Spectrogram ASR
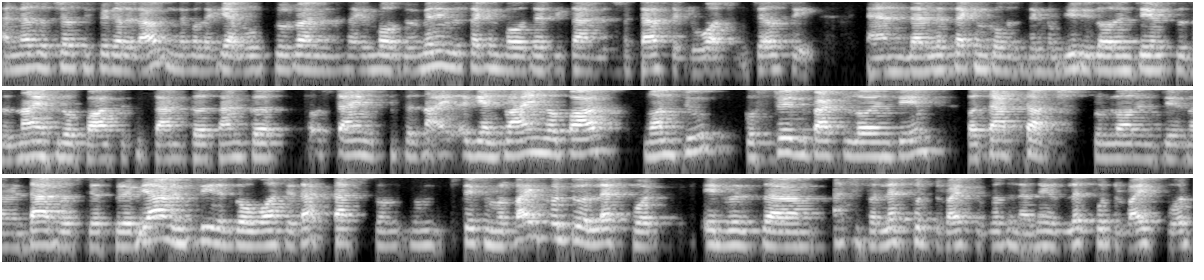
And that's what Chelsea figured it out. And they were like, yeah, we'll, we'll try and win the second ball. So winning the second balls every time is fantastic to watch from Chelsea. And then the second goal was the thing of beauty. Lauren James was a nice little pass to Sam Kerr. First time, it's a nice, again, triangle pass, one, two, go straight back to Lauren James. But that touch from Lauren James, I mean, that was just great. If you haven't seen it, go watch it. That touch from, from, from a right foot to a left foot it was um, actually for left foot to right foot, wasn't it? I think it was left foot to right foot.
